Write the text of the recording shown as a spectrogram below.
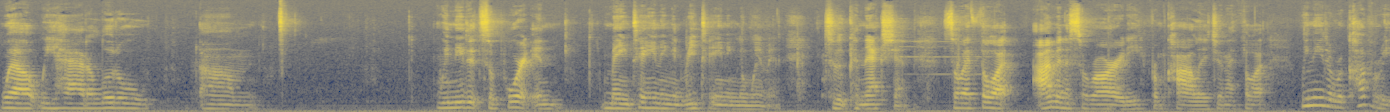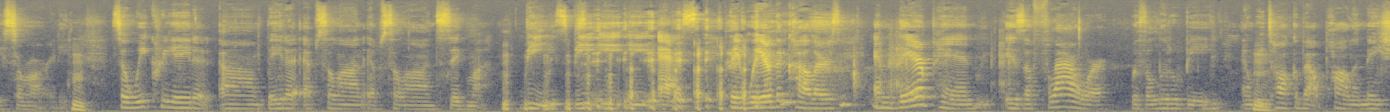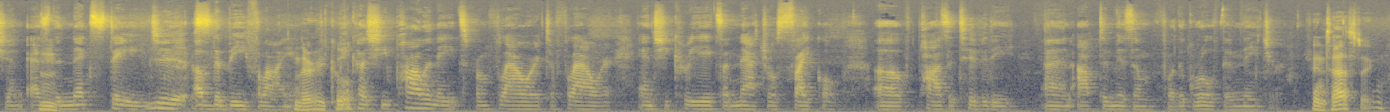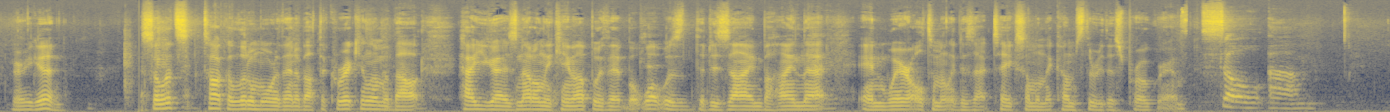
Well, we had a little, um, we needed support in maintaining and retaining the women to connection. So I thought, I'm in a sorority from college, and I thought, we need a recovery sorority. Hmm. So we created um, Beta Epsilon Epsilon Sigma bees, B E E S. They wear the colors, and their pin is a flower with a little bee, and we hmm. talk about pollination as hmm. the next stage yes. of the bee flying. Very cool. Because she pollinates from flower to flower, and she creates a natural cycle of positivity and optimism for the growth of nature. Fantastic. Very good. So let's talk a little more then about the curriculum, about how you guys not only came up with it, but what was the design behind that, and where ultimately does that take someone that comes through this program? So um,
